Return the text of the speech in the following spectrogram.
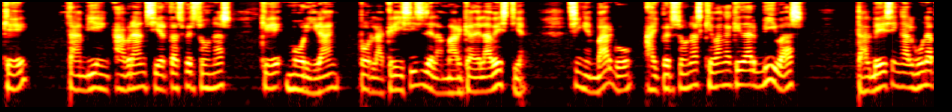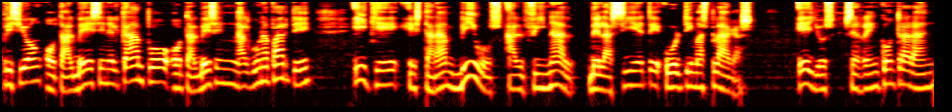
que también habrán ciertas personas que morirán por la crisis de la marca de la bestia. Sin embargo, hay personas que van a quedar vivas tal vez en alguna prisión o tal vez en el campo o tal vez en alguna parte y que estarán vivos al final de las siete últimas plagas. Ellos se reencontrarán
